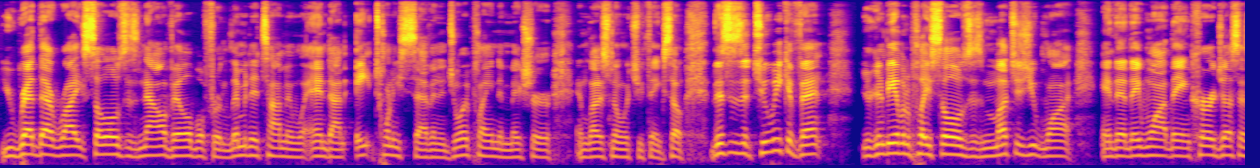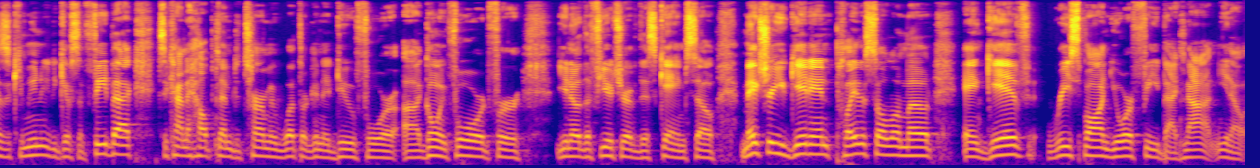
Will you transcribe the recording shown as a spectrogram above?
you read that right. Solos is now available for limited time and will end on 827. Enjoy playing and make sure and let us know what you think. So this is a two week event. You're going to be able to play solos as much as you want. And then they want, they encourage us as a community to give some feedback to kind of help them determine what they're going to do for uh, going forward for, you know, the future of this game. So make sure you get in, play the solo mode, and give Respawn your feedback. Not, you know,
